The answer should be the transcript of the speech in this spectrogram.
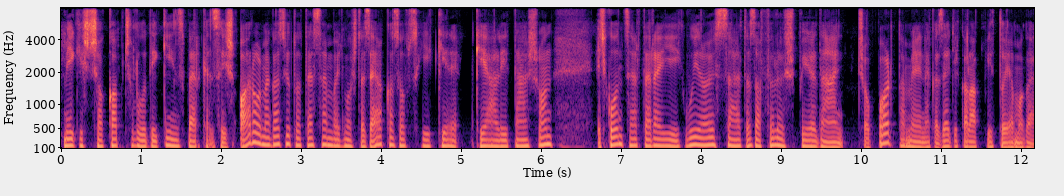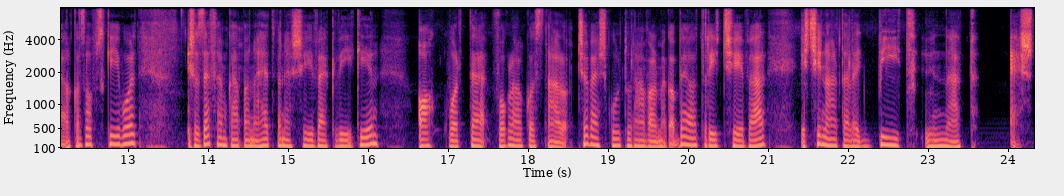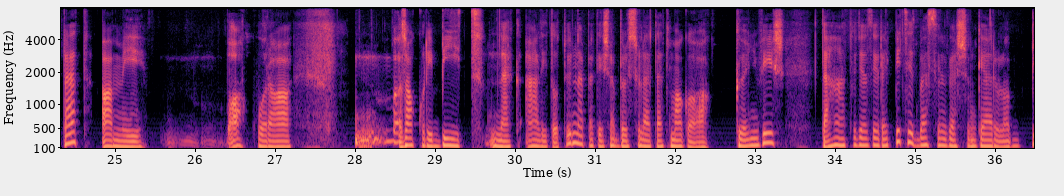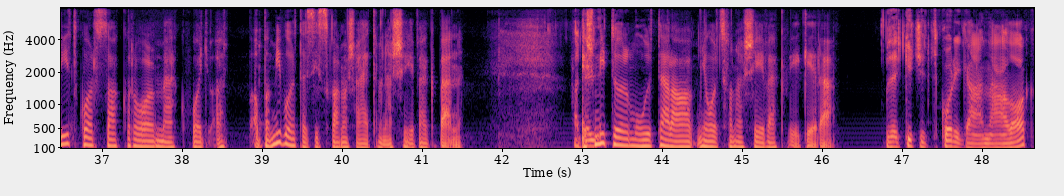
mégiscsak kapcsolódik Ginsberghez, és arról meg az jutott eszembe, hogy most az Elkazovszki kiállításon egy koncert erejéig újra összeállt az a fölös példány csoport, amelynek az egyik alapítója maga Elkazovszki volt, és az FMK-ban a 70-es évek végén akkor te foglalkoztál a csöves kultúrával, meg a Beatrice-vel, és csináltál egy beat ünnep estet, ami akkor a, az akkori beatnek állított ünnepet, és ebből született maga a könyv is, tehát, hogy azért egy picit beszélgessünk erről a beat korszakról, meg hogy a, abban mi volt az izgalmas a 70-es években? Hát és egy... mitől múlt el a 80-as évek végére? Egy kicsit korrigálnálak.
